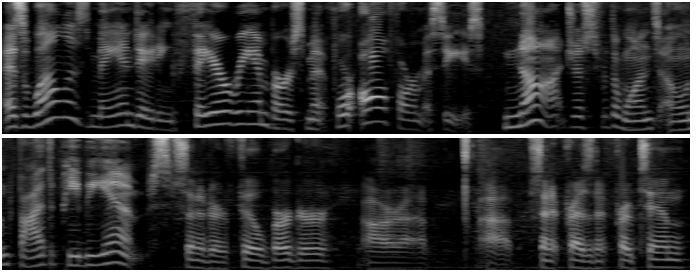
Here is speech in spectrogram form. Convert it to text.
as well as mandating fair reimbursement for all pharmacies, not just for the ones owned by the PBMs. Senator Phil Berger, our uh, uh, Senate President pro tem,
